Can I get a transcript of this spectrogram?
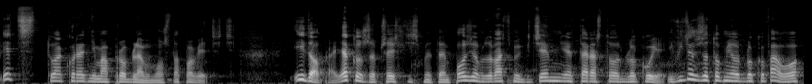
Więc tu akurat nie ma problemu, można powiedzieć. I dobra, jako że przeszliśmy ten poziom, zobaczmy, gdzie mnie teraz to odblokuje. I widzę, że to mnie odblokowało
